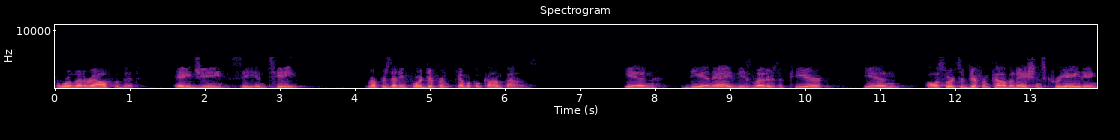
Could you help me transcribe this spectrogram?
four letter alphabet. A, G, C, and T, representing four different chemical compounds. In DNA, these letters appear in all sorts of different combinations, creating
